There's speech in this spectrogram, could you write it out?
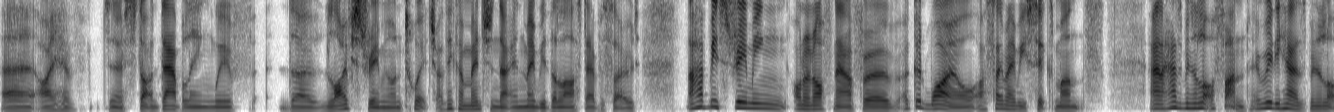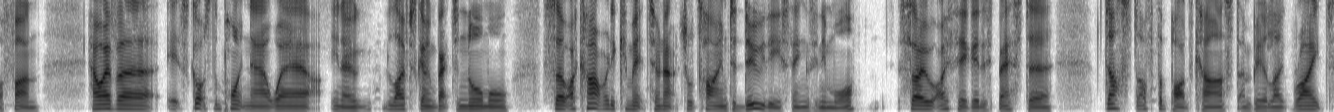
Uh, I have you know started dabbling with the live streaming on Twitch. I think I mentioned that in maybe the last episode. I have been streaming on and off now for a, a good while. I'll say maybe six months, and it has been a lot of fun. It really has been a lot of fun. However, it's got to the point now where, you know, life's going back to normal, so I can't really commit to an actual time to do these things anymore. So I figured it's best to dust off the podcast and be like, right,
